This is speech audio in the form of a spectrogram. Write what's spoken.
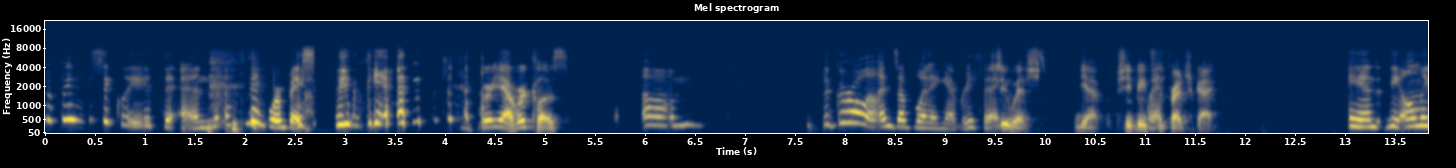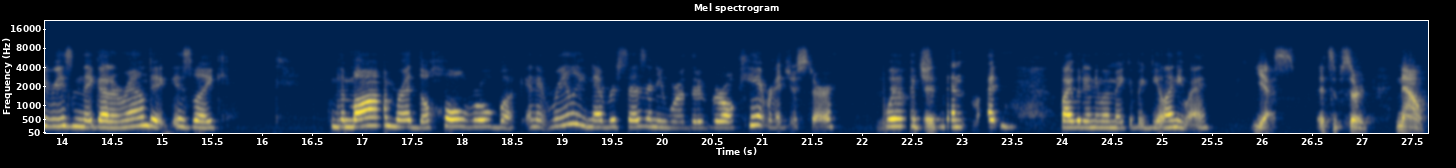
We're basically at the end. I think we're basically at the end. We're yeah, we're close. Um, the girl ends up winning everything. She wins. Yeah, she beats the. French guy. And the only reason they got around it is like the mom read the whole rule book, and it really never says anywhere that a girl can't register. Which It- then, why would anyone make a big deal anyway? Yes, it's absurd. Now,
